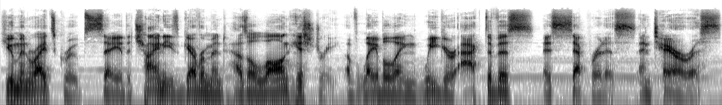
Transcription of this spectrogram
Human rights groups say the Chinese government has a long history of labeling Uyghur activists as separatists and terrorists.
